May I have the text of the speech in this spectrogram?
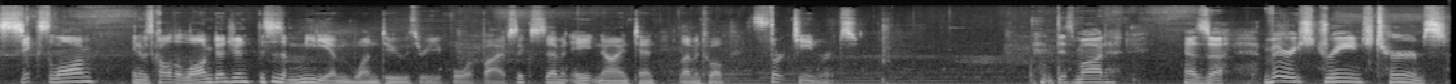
six long? And it was called a long dungeon? This is a medium 1, 2, 3, 4, 5, 6, 7, 8, 9, 10, 11, 12, 13 rooms. this mod has uh, very strange terms.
